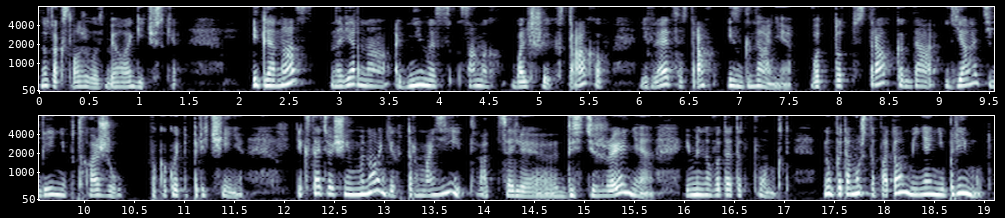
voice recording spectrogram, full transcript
ну так сложилось биологически. И для нас, наверное, одним из самых больших страхов является страх изгнания. Вот тот страх, когда я тебе не подхожу, по какой-то причине. И, кстати, очень многих тормозит от цели достижения именно вот этот пункт. Ну, потому что потом меня не примут,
